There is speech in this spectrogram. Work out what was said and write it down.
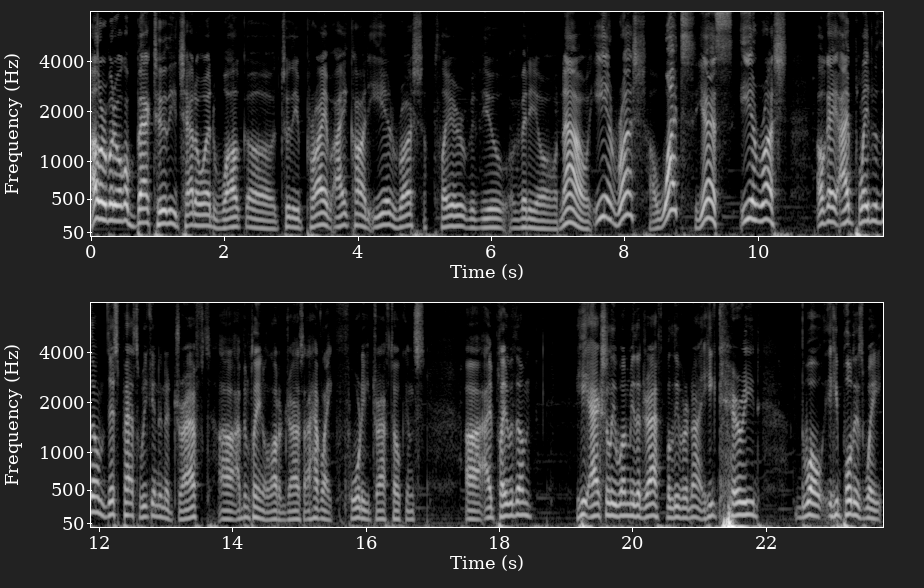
Hello everybody, welcome back to the channel and welcome to the Prime Icon Ian Rush player review video. Now, Ian Rush, what? Yes, Ian Rush. Okay, I played with them this past weekend in a draft. Uh, I've been playing a lot of drafts. I have like 40 draft tokens. Uh, I played with him. He actually won me the draft, believe it or not. He carried, well, he pulled his weight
